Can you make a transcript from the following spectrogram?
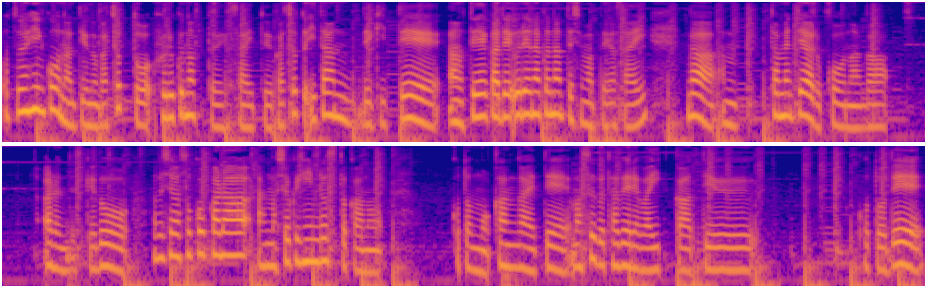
お勤め品コーナーっていうのがちょっと古くなった野菜というかちょっと傷んできてあの定価で売れなくなってしまった野菜があの貯めてあるコーナーがあるんですけど私はそこからあの食品ロスとかのことも考えて、まあ、すぐ食べればいいかっていうことで、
